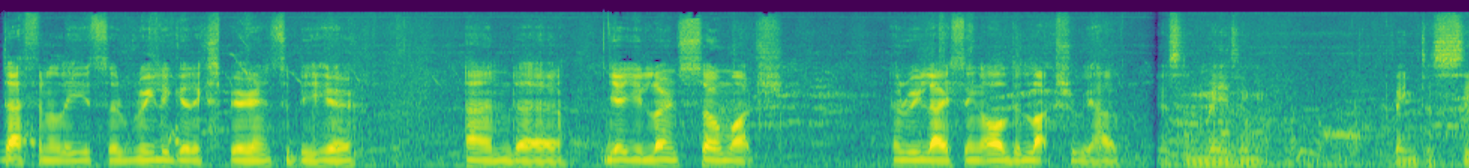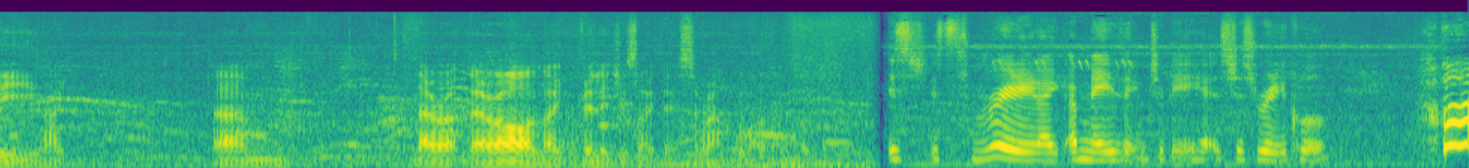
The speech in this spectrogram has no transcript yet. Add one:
Definitely, it's a really good experience to be here, and uh, yeah, you learn so much, and realizing all the luxury we have. It's an amazing thing to see. Like um, there are there are like villages like this around the world. It's it's really like amazing to be here. It's just really cool. Ah!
